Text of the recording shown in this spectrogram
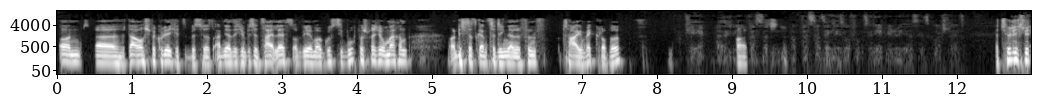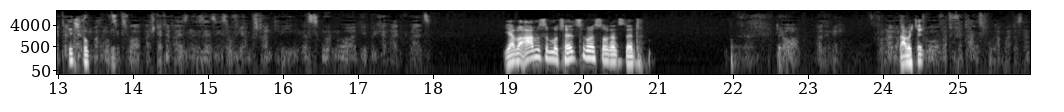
Und äh, darauf spekuliere ich jetzt ein bisschen, dass Anja sich ein bisschen Zeit lässt und wir im August die Buchbesprechung machen und ich das ganze Ding dann in fünf Tagen wegkloppe. Okay, weiß ich nicht, ob das, ob das tatsächlich so funktioniert, wie du dir das jetzt vorstellst. Natürlich wird nicht machen wir funktionieren. bei Städtereisen ist jetzt nicht so viel am Strand liegen, das ist nur, nur die Bücher reinknallst. Ja, aber abends im Hotelzimmer ist doch ganz nett. Ja, weiß ich nicht. Kommt halt Aber ich Tour, was du für Tagesprogramm hattest, ne?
